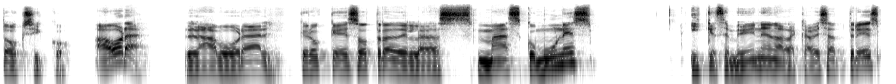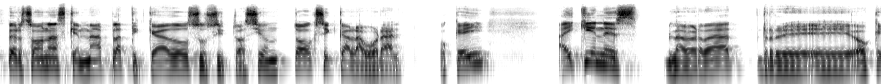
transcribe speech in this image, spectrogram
tóxico. Ahora, laboral, creo que es otra de las más comunes y que se me vienen a la cabeza tres personas que me han platicado su situación tóxica laboral, ¿ok? Hay quienes, la verdad, eh, ok,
